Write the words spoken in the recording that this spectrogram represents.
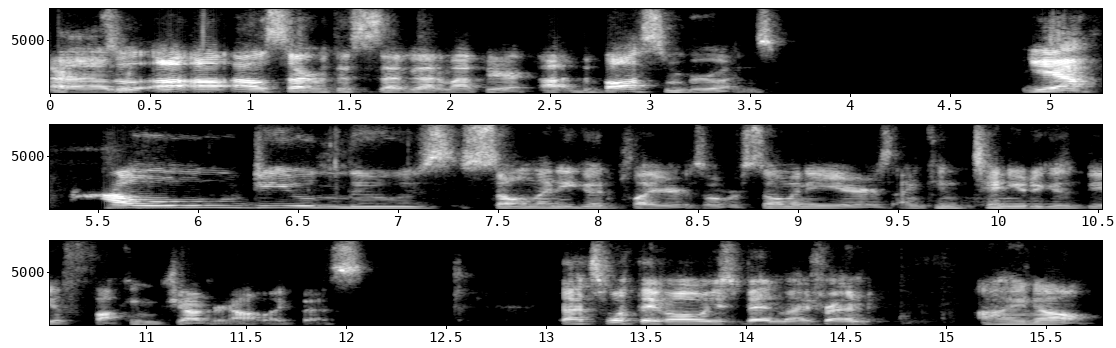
Right, Um, so I'll, I'll- I'll start with this. I've got them up here. Uh, the Boston Bruins. Yeah. How do you lose so many good players over so many years and continue to just be a fucking juggernaut like this? That's what they've always been, my friend. I know.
